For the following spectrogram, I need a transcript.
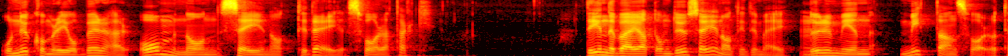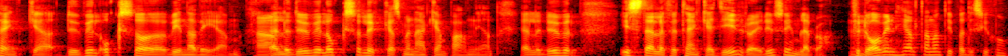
Och nu kommer det jobba i det här. Om någon säger något till dig, svara tack. Det innebär ju att om du säger någonting till mig, Mm. då är det min, mitt ansvar att tänka du vill också vinna VM. Ja. Eller du vill också lyckas med den här kampanjen. Eller du vill... Istället för att tänka då, är du så himla bra? För Mm. då har vi en helt annan typ av diskussion.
